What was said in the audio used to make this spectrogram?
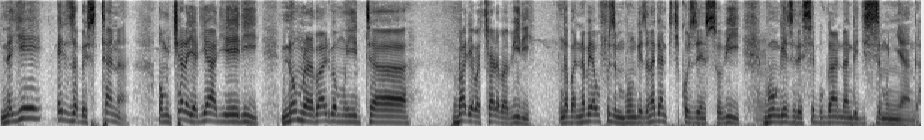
naye elizabeth tana omukyala yali ali eri n'omulala baali bamuyita baali abakyala babiri nga bannabyabufuzi mu bungereza naga nti kikoze ensobi bungereza erese buganda ngaegisize mu nyanga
